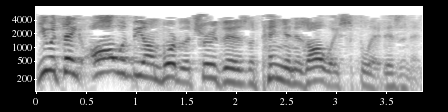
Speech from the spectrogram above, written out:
you would think all would be on board, but the truth is, opinion is always split, isn't it?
